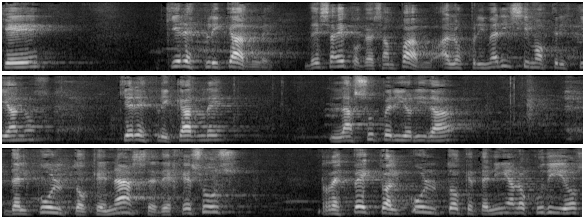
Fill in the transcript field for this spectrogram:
que quiere explicarle, de esa época de San Pablo, a los primerísimos cristianos, quiere explicarle la superioridad del culto que nace de Jesús respecto al culto que tenían los judíos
